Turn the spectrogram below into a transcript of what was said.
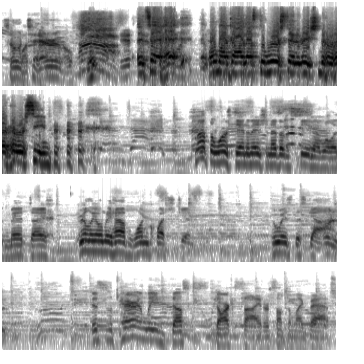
So What terrible. Ah! It's a is- he- Oh my god, that's the worst animation I've ever seen. Not the worst animation I've ever seen, I will admit. I really only have one question. Who is this guy? This is apparently Dusk's dark side or something like that.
